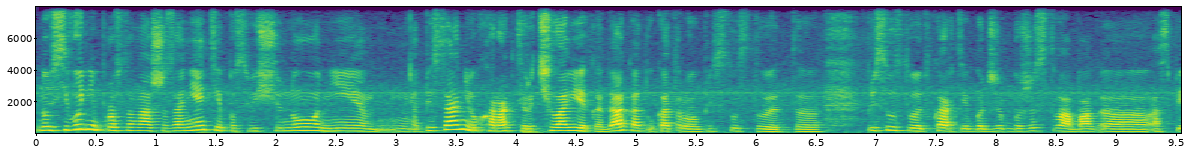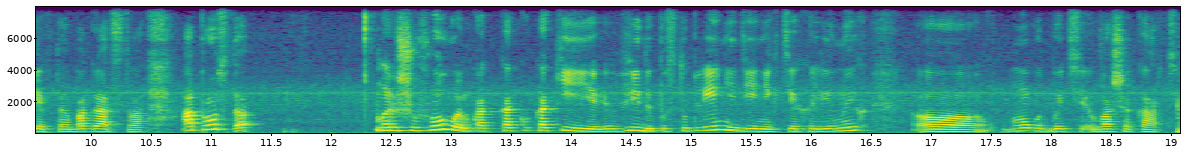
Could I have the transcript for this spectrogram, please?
Но сегодня просто наше занятие посвящено не описанию характера человека, да, у которого присутствует, э, присутствует в карте божества э, аспекта богатства, а просто мы расшифровываем, как, как, какие виды поступлений денег тех или иных э, могут быть в вашей карте.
